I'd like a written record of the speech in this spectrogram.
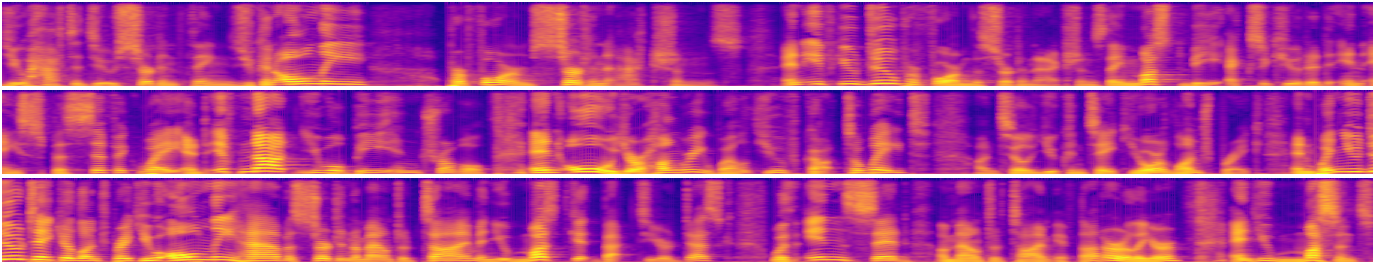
you have to do certain things. You can only perform certain actions. And if you do perform the certain actions, they must be executed in a specific way, and if not, you will be in trouble. And oh, you're hungry? Well, you've got to wait until you can take your lunch break. And when you do take your lunch break, you only have a certain amount of time, and you must get back to your desk within said amount of time, if not earlier, and you mustn't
